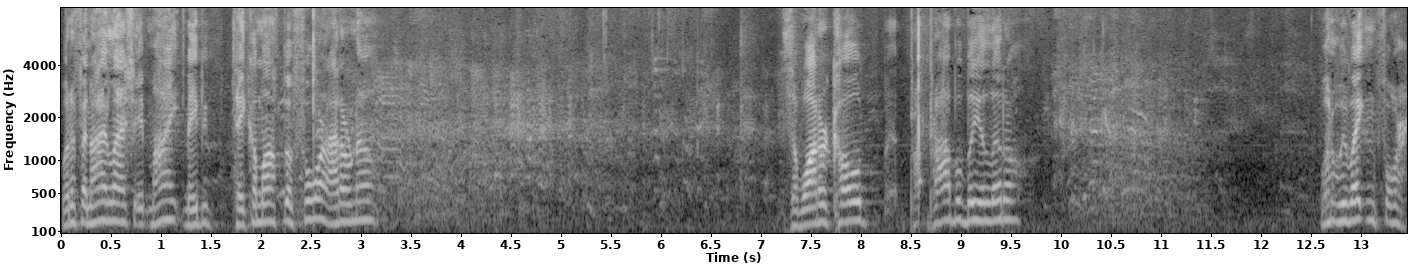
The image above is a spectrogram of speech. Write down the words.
What if an eyelash? It might. Maybe take them off before. I don't know. Is the water cold? Probably a little. What are we waiting for?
